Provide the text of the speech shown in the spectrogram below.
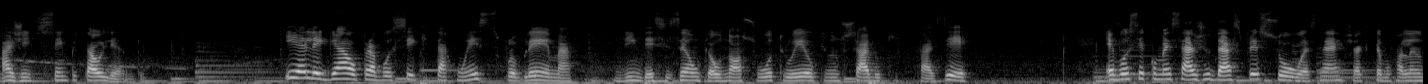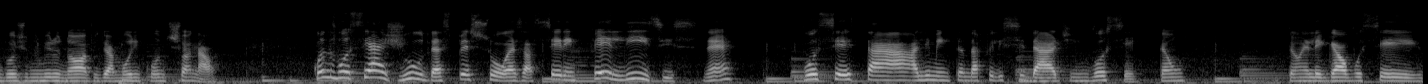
a gente sempre estar tá olhando. E é legal para você que está com esse problema de indecisão, que é o nosso outro eu que não sabe o que fazer, é você começar a ajudar as pessoas, né? Já que estamos falando hoje do número 9 do amor incondicional. Quando você ajuda as pessoas a serem felizes, né? Você está alimentando a felicidade em você. Então, então é legal você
